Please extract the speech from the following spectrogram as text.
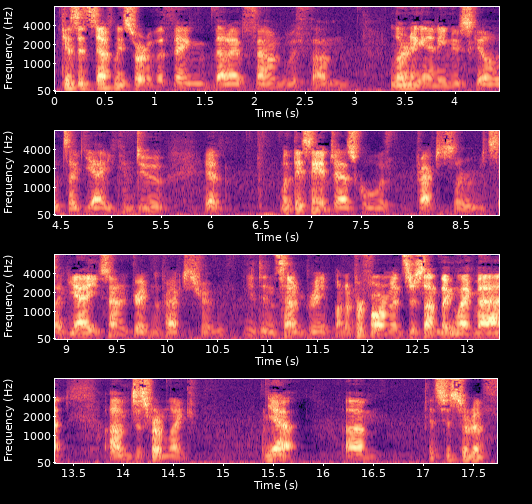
because it's definitely sort of a thing that I've found with um, learning any new skill. It's like yeah, you can do it. What they say in jazz school with practice room. It's like yeah, you sounded great in the practice room. You didn't sound great on a performance or something like that. Um, just from like yeah, um, it's just sort of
